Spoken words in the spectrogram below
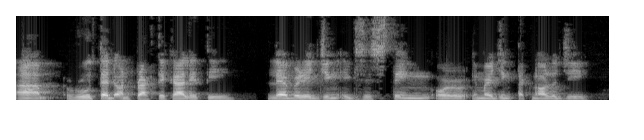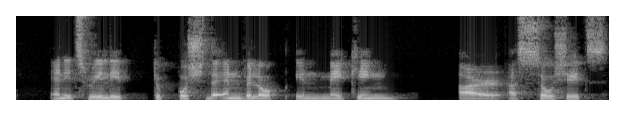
um, rooted on practicality, leveraging existing or emerging technology. And it's really to push the envelope in making our associates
